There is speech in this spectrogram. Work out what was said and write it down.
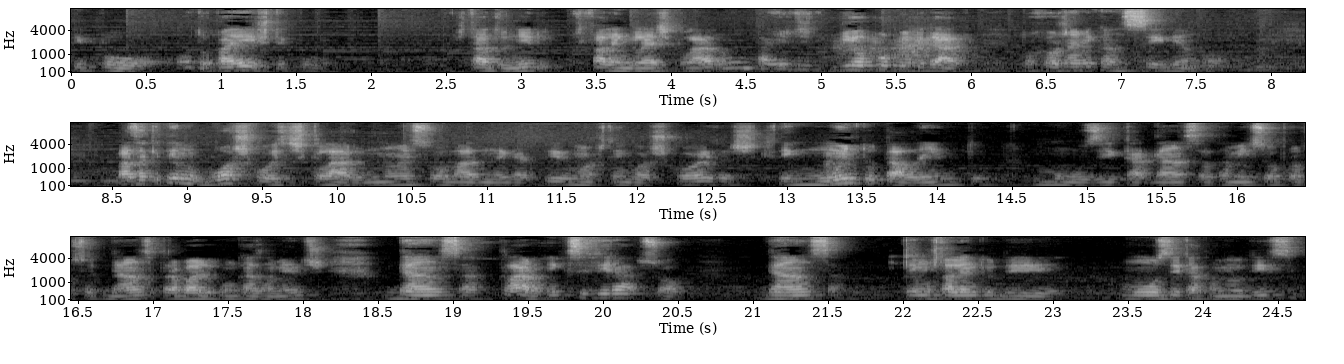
tipo outro país, tipo Estados Unidos, que fala inglês, claro, um país de, de oportunidade, porque eu já me cansei de Angola. Mas aqui temos boas coisas, claro, não é só o lado negativo, mas tem boas coisas, tem muito talento, música, dança, eu também sou professor de dança, trabalho com casamentos, dança, claro, tem que se virar pessoal, dança, temos talento de música, como eu disse,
